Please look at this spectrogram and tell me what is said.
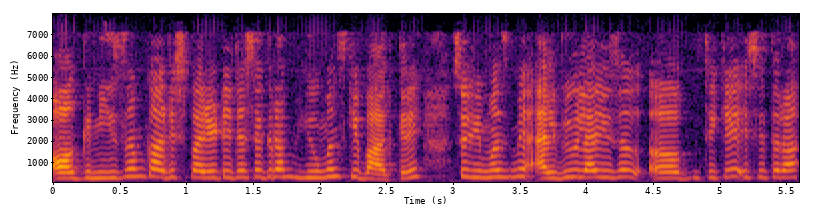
ऑर्गेनिज्म का रिस्पायरेटरी जैसे अगर हम ह्यूमंस की बात करें सो ह्यूमंस में एल्व्यूलाइज ठीक है, इसी तरह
